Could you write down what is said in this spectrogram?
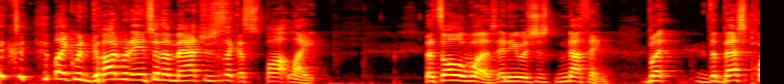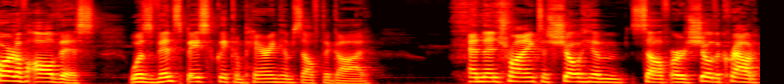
like when God would enter the match it was just like a spotlight. That's all it was and he was just nothing. But the best part of all this was Vince basically comparing himself to God and then trying to show himself or show the crowd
